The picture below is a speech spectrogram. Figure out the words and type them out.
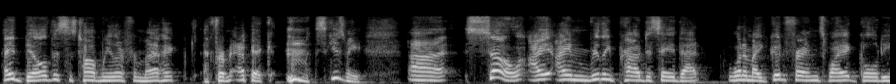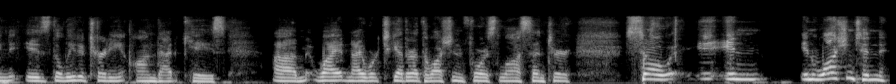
Hey, Bill. This is Tom Wheeler from Epic. From Epic, excuse me. Uh, so I, I'm really proud to say that one of my good friends, Wyatt Golding, is the lead attorney on that case. Um, Wyatt and I work together at the Washington Forest Law Center. So in in Washington,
